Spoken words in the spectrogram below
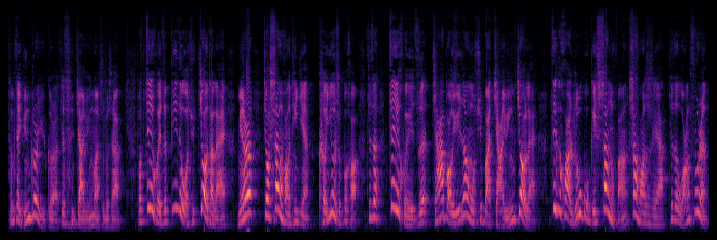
什么叫云哥雨哥？就是贾云嘛，是不是？说这会子逼着我去叫他来，明儿叫上房听见，可又是不好。就是这会子贾宝玉让我去把贾云叫来，这个话如果给上房，上房是谁呀？就是王夫人。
